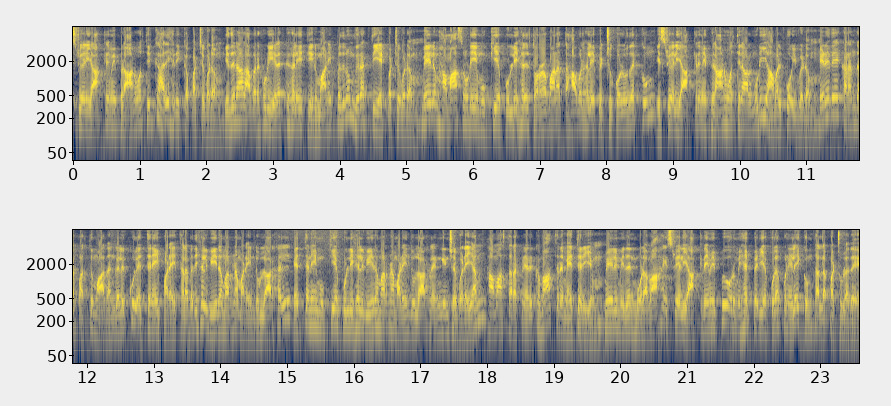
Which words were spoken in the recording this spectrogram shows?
இஸ்ரேலிய ஆக்கிரமிப்பு இராணுவத்திற்கு அதிகரிக்கப்பட்டுவிடும். இதனால் அவர்களுடைய இலக்குகளை தீர்மானிப்பதிலும் விரக்தி ஏற்பட்டுவிடும். மேலும் ஹமாஸினுடைய முக்கிய புள்ளிகள் தொடர்பான தகவல்களை பெற்றுக் கொள்வதற்கும் இஸ்ரேலிய ஆக்கிரமிப்பு ராணுவத்தினால் முடியாமல் போய்விடும். எனவே கடந்த பத்து மாதங்களுக்குள் எத்தனை படை தளபதிகள் வீரமரணம் அடைந்துள்ளார்கள்? எத்தனை முக்கிய புள்ளிகள் வீரமரணம் அடைந்துள்ளார்கள் என்கின்ற விடயம் ஹமாஸ் தரப்பினருக்கு மாத்திரமே தெரியும். மேலும் இதன் மூலமாக இஸ்ரேலிய ஆக்கிரமிப்பு ஒரு மிகப்பெரிய குழப்ப நிலைக்கும் தள்ளப்பட்டுள்ளது.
